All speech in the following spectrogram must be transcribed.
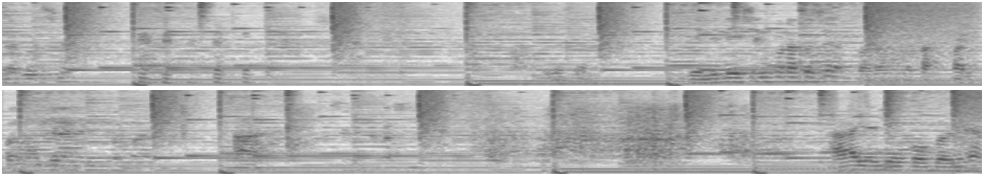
Na na. Ano to? Lilinisin ko na to sir, para matakpan pa. Ah. Ah, yan yung cover niya.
